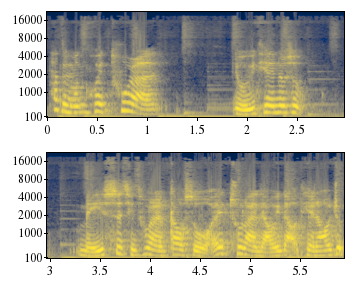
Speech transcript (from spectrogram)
他怎么会突然有一天就是没事情，突然告诉我，哎，出来聊一聊天，然后就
